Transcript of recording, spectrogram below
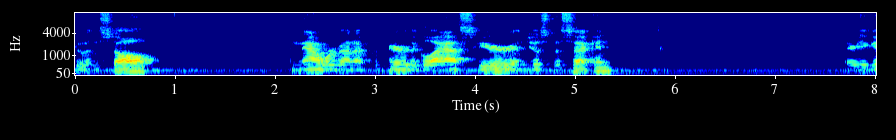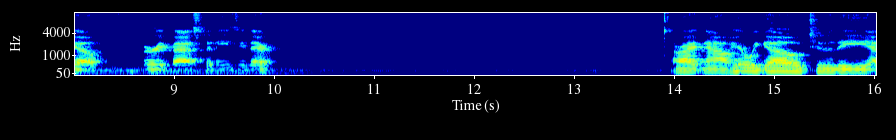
to install. And now we're going to prepare the glass here in just a second. There you go. Very fast and easy there. All right, now here we go to the uh,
